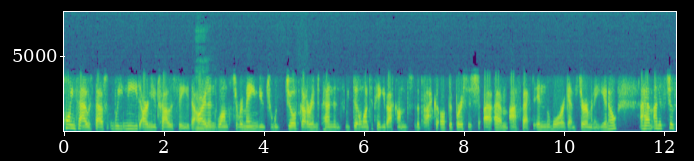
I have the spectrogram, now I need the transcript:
point out that we need our neutrality, that mm. Ireland wants to remain neutral. We've just got our independence. We don't want to piggyback onto the back of the British uh, um, aspect in the war against Germany, you know? Um, and it's just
